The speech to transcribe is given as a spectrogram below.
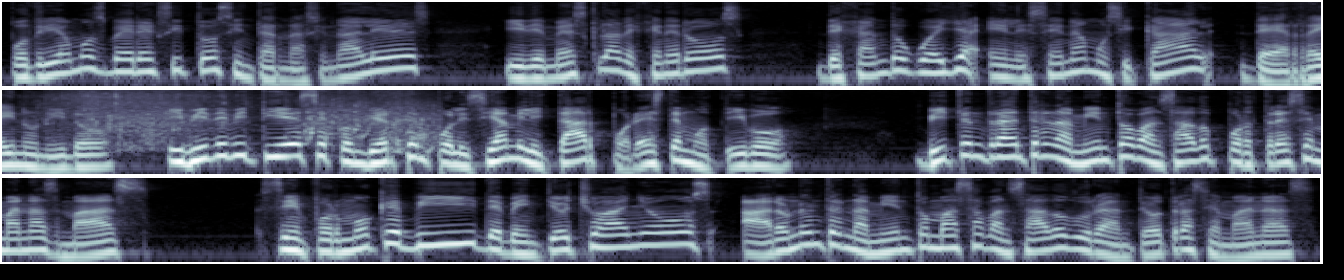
podríamos ver éxitos internacionales y de mezcla de géneros dejando huella en la escena musical de Reino Unido. Y V de BTS se convierte en policía militar por este motivo. V tendrá entrenamiento avanzado por tres semanas más. Se informó que V, de 28 años, hará un entrenamiento más avanzado durante otras semanas,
